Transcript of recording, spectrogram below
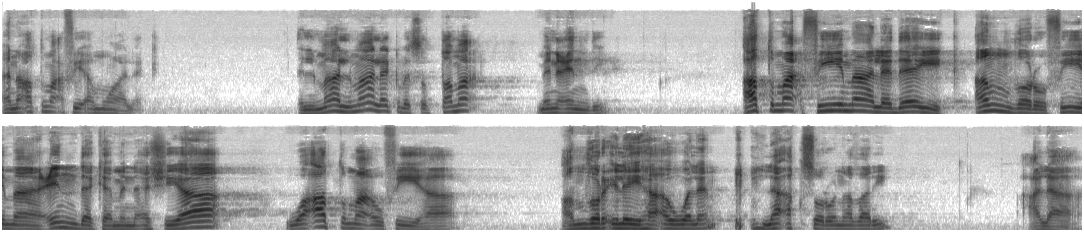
أنا أطمع في أموالك. المال مالك بس الطمع من عندي. أطمع فيما لديك أنظر فيما عندك من أشياء وأطمع فيها. أنظر إليها اولا. لا أقصر نظري. على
